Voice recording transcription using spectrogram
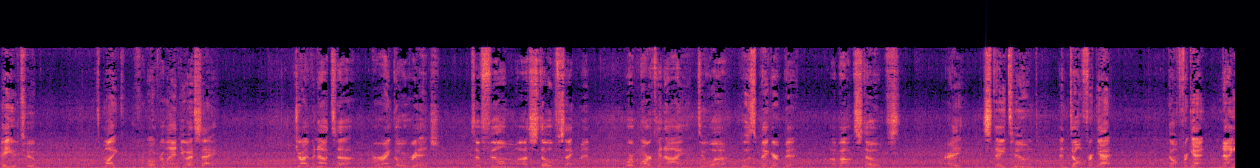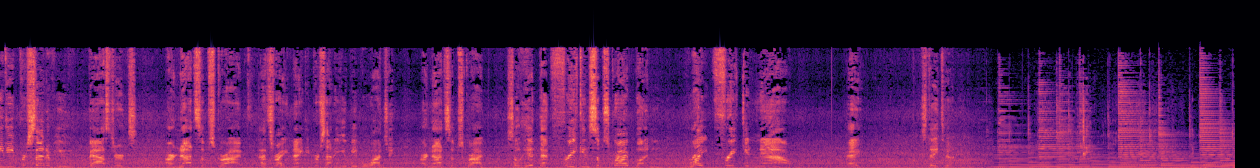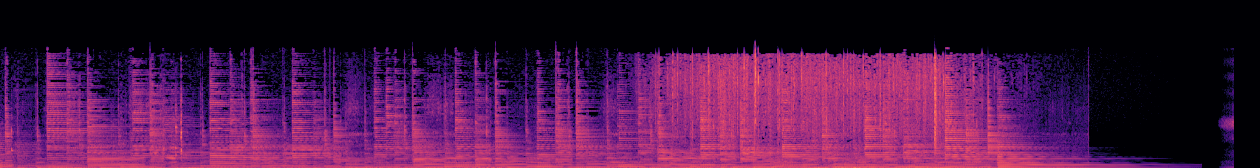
Hey YouTube, it's Mike from Overland USA. I'm driving out to Marengo Ridge to film a stove segment where Mark and I do a Who's Bigger bit about stoves. Alright, stay tuned. And don't forget, don't forget, 90% of you bastards are not subscribed. That's right, 90% of you people watching are not subscribed. So hit that freaking subscribe button right freaking now. Hey, stay tuned.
